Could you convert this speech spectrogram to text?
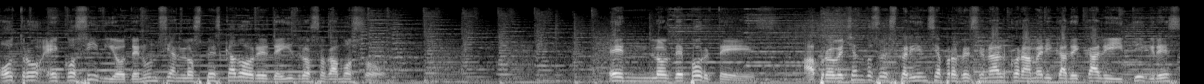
Otro ecocidio denuncian los pescadores de Hidrosogamoso. En los deportes. Aprovechando su experiencia profesional con América de Cali y Tigres,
